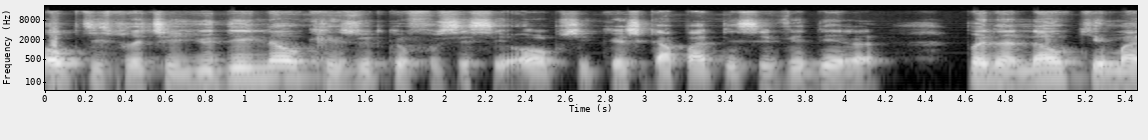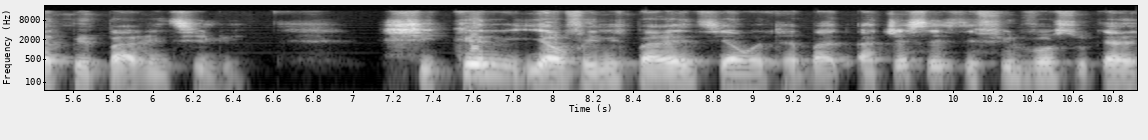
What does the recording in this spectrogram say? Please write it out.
18, iudei n-au crezut că fusese orb și că își capatese vederea până n-au chemat pe părinții lui. Și când i-au venit părinții, i-au întrebat, acesta este fiul vostru care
